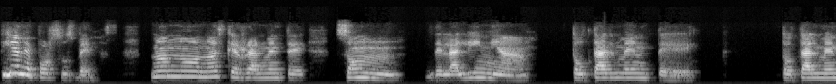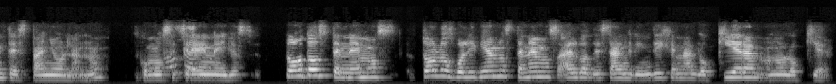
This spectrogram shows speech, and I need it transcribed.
tiene por sus venas. No, no, no es que realmente son de la línea totalmente, totalmente española, ¿no? Como se creen ellos. Todos tenemos, todos los bolivianos tenemos algo de sangre indígena, lo quieran o no lo quieran.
